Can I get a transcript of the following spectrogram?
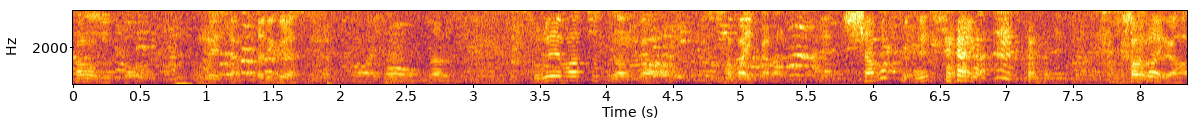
彼女とお姉ちゃん2人暮らしになる。あうんなるそれはちょっとなんかシャバいからって。シャバくえシャバい彼女が。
